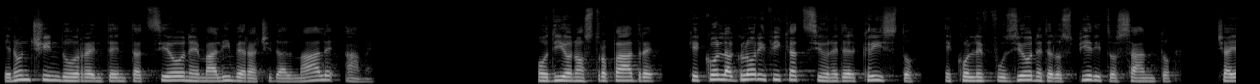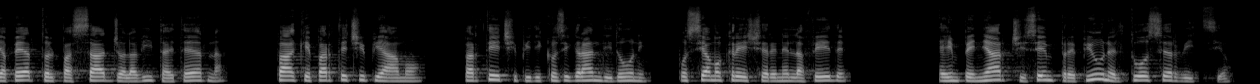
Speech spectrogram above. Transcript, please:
e non ci indurre in tentazione, ma liberaci dal male. Amen. O Dio nostro Padre, che con la glorificazione del Cristo e con l'effusione dello Spirito Santo ci hai aperto il passaggio alla vita eterna, fa che partecipiamo, partecipi di così grandi doni, possiamo crescere nella fede e impegnarci sempre più nel tuo servizio.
